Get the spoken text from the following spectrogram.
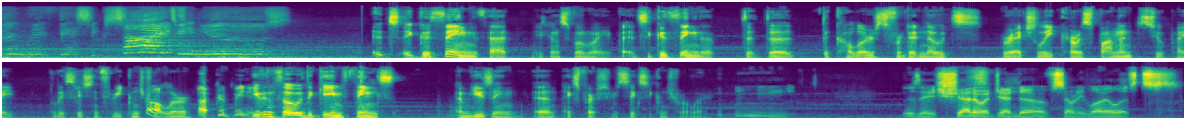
them with this exciting news. It's a good thing that you can swim away, but it's a good thing that the the, the colors for the notes were actually correspondent to my PlayStation 3 controller. How convenient. Even though the game thinks I'm using an Xbox 360 controller. Mm. There's a shadow agenda of Sony loyalists.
